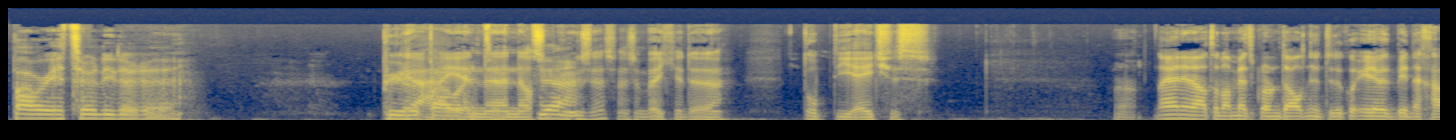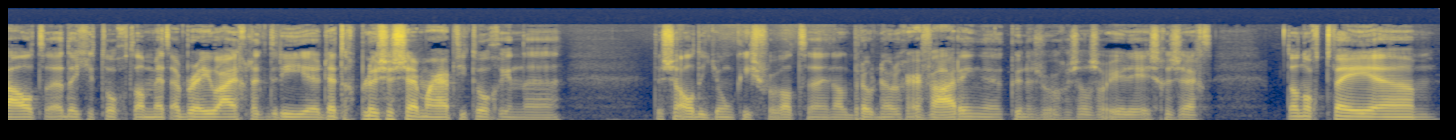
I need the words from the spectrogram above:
power hitter die er pure ja, power en Nelson Cruz zijn zo'n beetje de top DH's ja. Nou ja, inderdaad, en dan met Grandal natuurlijk al eerder werd binnengehaald. Uh, dat je toch dan met Abreu eigenlijk drie uh, 30-plussers, zeg maar, hebt die toch in, uh, tussen al die jonkies voor wat uh, broodnodige ervaring kunnen zorgen, zoals al eerder is gezegd. Dan nog twee um,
